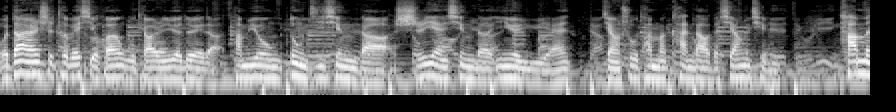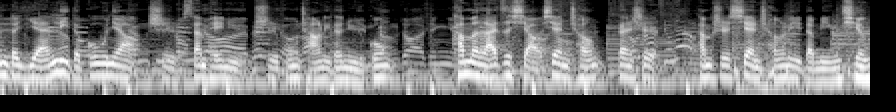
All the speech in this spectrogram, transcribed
我当然是特别喜欢五条人乐队的，他们用动机性的、实验性的音乐语言，讲述他们看到的乡情。他们的眼里的姑娘是三陪女，是工厂里的女工。他们来自小县城，但是他们是县城里的明星。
